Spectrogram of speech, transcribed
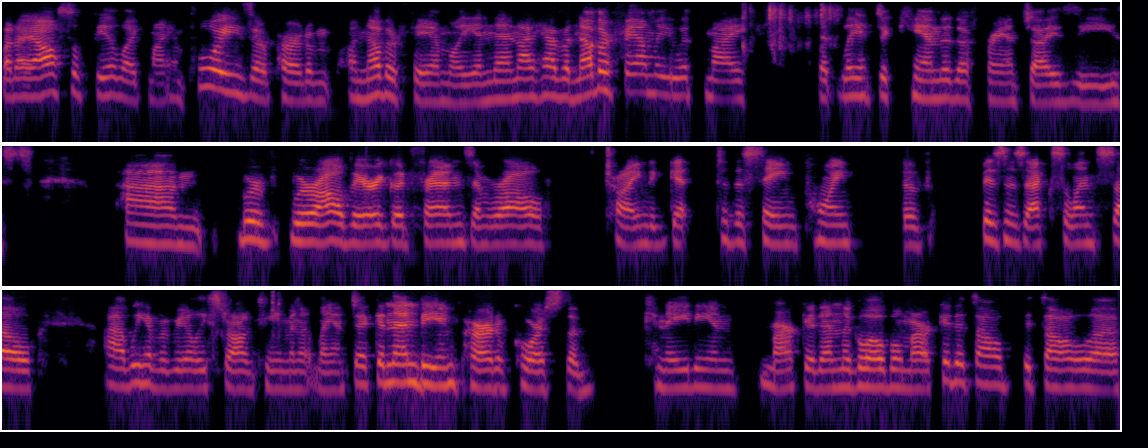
but I also feel like my employees are part of another family, and then I have another family with my Atlantic Canada franchisees. Um, we're we're all very good friends, and we're all trying to get to the same point of business excellence. So uh, we have a really strong team in Atlantic, and then being part, of course, the Canadian market and the global market. It's all it's all. Uh,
